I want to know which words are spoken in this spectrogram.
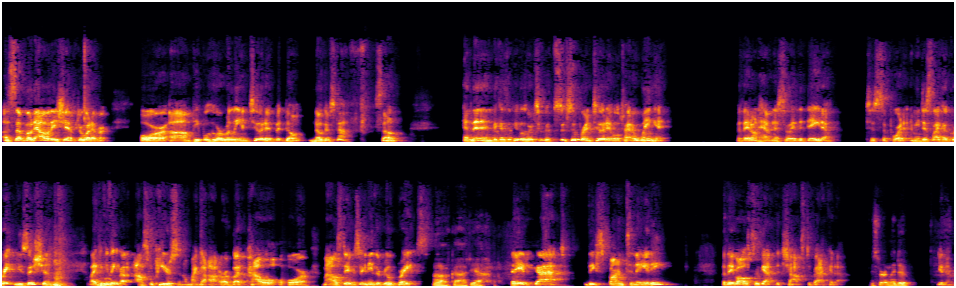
a submodality shift or whatever. or um, people who are really intuitive but don't know their stuff. So, and then and because the people who are super intuitive will try to wing it, but they don't have necessarily the data to support it. I mean, just like a great musician, like if you think about Oscar Peterson, oh my God, or Bud Powell or Miles Davis or any of the real greats. Oh God, yeah. They've got the spontaneity, but they've also got the chops to back it up. They certainly do. You know.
